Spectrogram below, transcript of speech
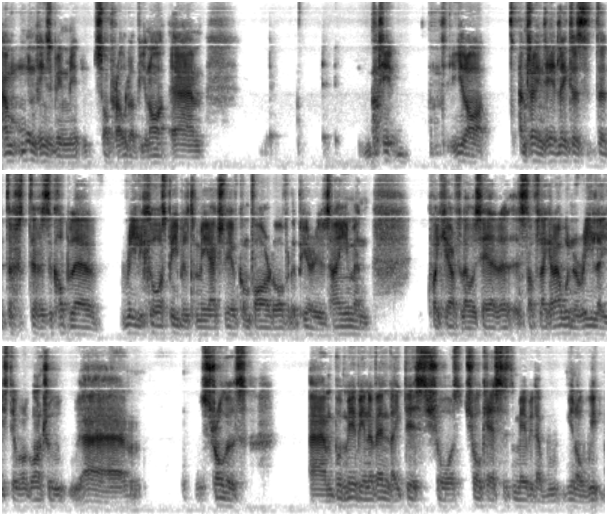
and one of the things I've been so proud of, you know, um, you know, I'm trying to like there's there's there's a couple of really close people to me actually have come forward over the period of time and quite careful I would say and stuff like that. I wouldn't have realised they were going through um, struggles. Um, but maybe an event like this shows showcases maybe that you know we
